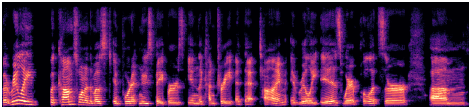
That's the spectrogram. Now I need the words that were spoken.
but really becomes one of the most important newspapers in the country at that time. It really is where Pulitzer um,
